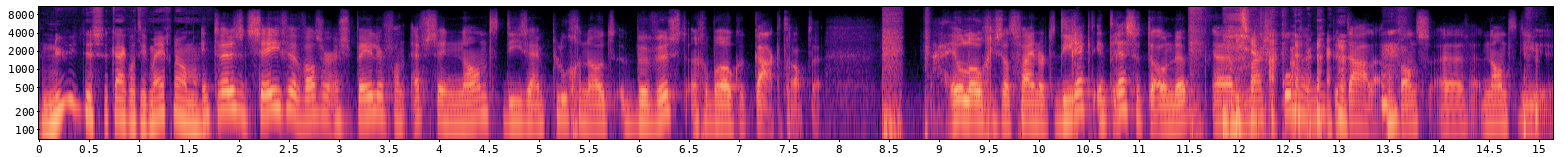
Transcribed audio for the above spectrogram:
nu. Dus kijk wat hij heeft meegenomen. In 2007 was er een speler van FC Nantes die zijn ploeggenoot bewust een gebroken kaak trapte. Heel logisch dat Feyenoord direct interesse toonde, maar ze konden hem niet betalen. Althans, Nant die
